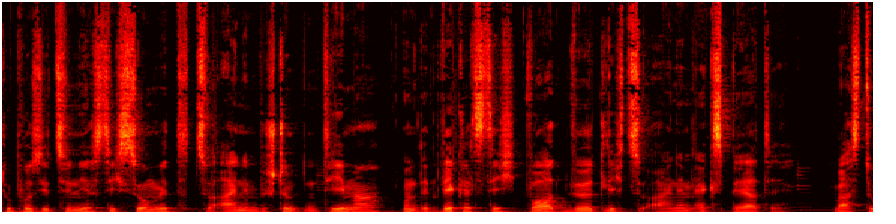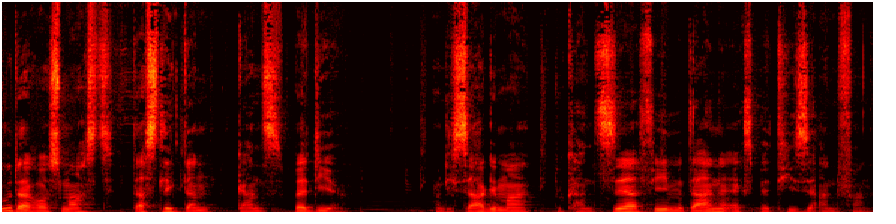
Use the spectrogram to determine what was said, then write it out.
Du positionierst dich somit zu einem bestimmten Thema und entwickelst dich wortwörtlich zu einem Experte. Was du daraus machst, das liegt dann ganz bei dir. Und ich sage mal, du kannst sehr viel mit deiner Expertise anfangen.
